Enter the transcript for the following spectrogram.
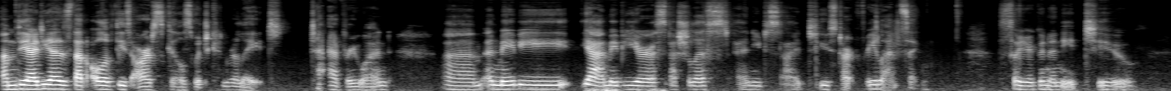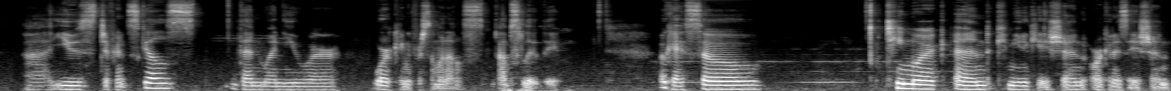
Um, the idea is that all of these are skills which can relate to everyone. Um, and maybe, yeah, maybe you're a specialist and you decide to start freelancing. So you're going to need to uh, use different skills than when you were working for someone else. Absolutely. Okay, so teamwork and communication organization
